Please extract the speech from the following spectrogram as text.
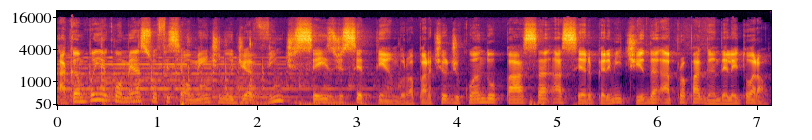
A campanha começa oficialmente no dia 26 de setembro, a partir de quando passa a ser permitida a propaganda eleitoral.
